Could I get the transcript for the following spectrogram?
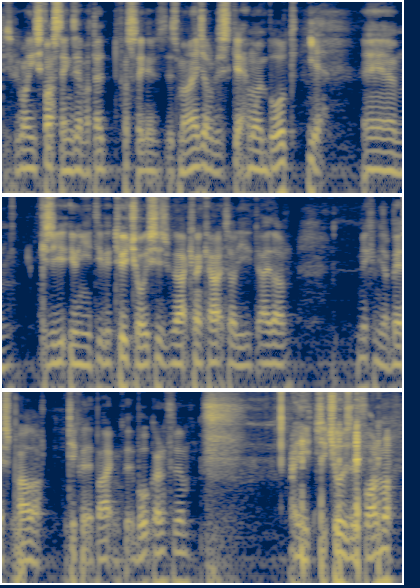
It's one of his first things he ever did. First thing as manager was get him on board. Yeah. Because you, you, you have two choices with that kind of character. You either make him your best pal or take him at the back and put a boat gun through him. And he, he chose the former.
